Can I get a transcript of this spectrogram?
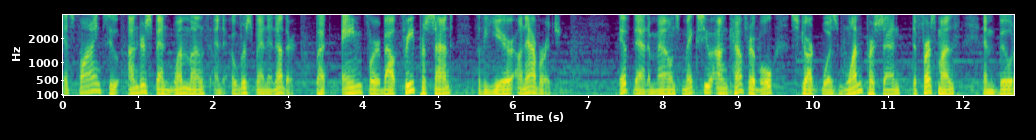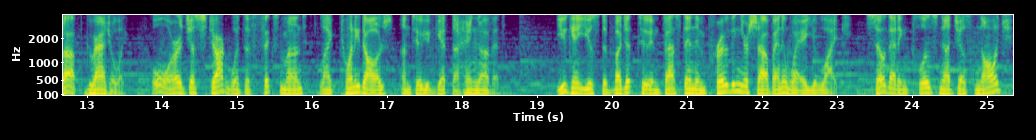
it's fine to underspend one month and overspend another, but aim for about 3% for the year on average. If that amount makes you uncomfortable, start with 1% the first month and build up gradually Or just start with a fixed amount like $20 until you get the hang of it. You can use the budget to invest in improving yourself any way you like. So that includes not just knowledge,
